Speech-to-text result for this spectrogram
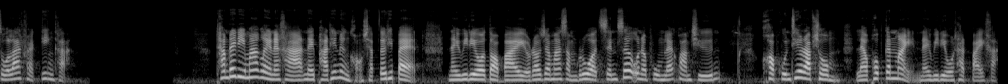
solar tracking ค่ะ ทำได้ดีมากเลยนะคะ ในพาร์ทที่ 1 ของ chapter ที่ 8 ในวิดีโอต่อไปเราจะมาสำรวจเซ็นเซอร์อุณหภูมิและความชื้น ขอบคุณที่รับชม แล้วพบกันใหม่ในวิดีโอถัดไปค่ะ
